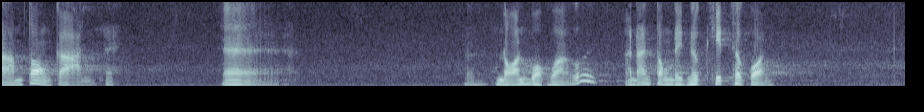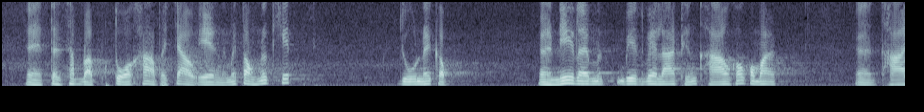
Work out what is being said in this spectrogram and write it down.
ตามต้องการ นอนบอกว่าเอ้ยอันนั้นต้องได้นึกคิดซะก่อนแต่สำหรับตัวข้าพเจ้าเองไม่ต้องนึกคิด อยู่ในกับนี่เลยมันเวลาถึงข่าวเขาก็มาถ่าย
